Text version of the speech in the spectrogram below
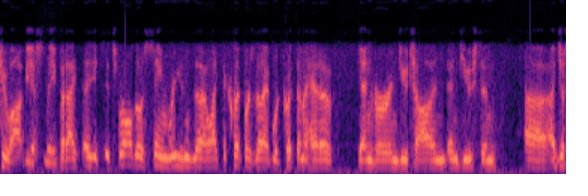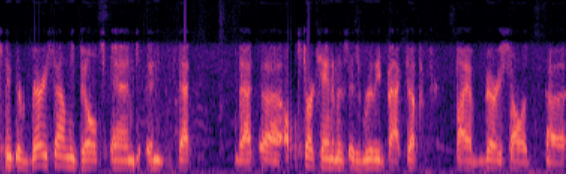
two, obviously. But I, it's, it's for all those same reasons that I like the Clippers that I would put them ahead of Denver and Utah and, and Houston. Uh, I just think they're very soundly built, and and that that uh, All Star tandem is, is really backed up by a very solid uh,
